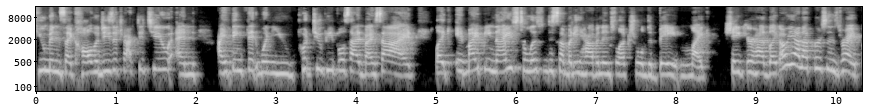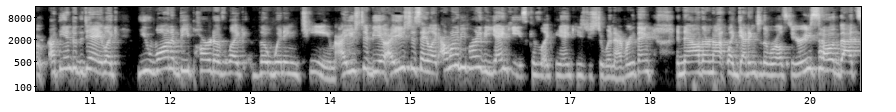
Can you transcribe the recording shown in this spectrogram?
human psychology is attracted to. And I think that when you put two people side by side, like it might be nice to listen to somebody have an intellectual debate and like shake your head, like, oh yeah, that person's right. But at the end of the day, like you want to be part of like the winning team. I used to be, I used to say like, I want to be part of the Yankees because like the Yankees used to win everything. And now they're not like getting to the World Series. So that's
